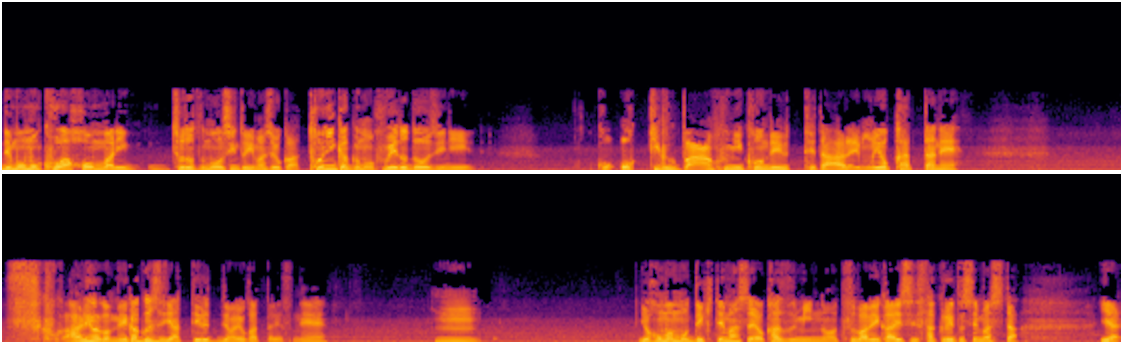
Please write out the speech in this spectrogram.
で、桃子はほんまに、ちょっと猛進と言いましょうか。とにかくもう笛と同時に、こう、大きくバーン踏み込んで打ってた。あれも良かったね。すごく、あれは目隠しでやってるってのは良かったですね。うん。いや、ほんまもうできてましたよ。カズミンのツバメ返し、炸裂してました。いや、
